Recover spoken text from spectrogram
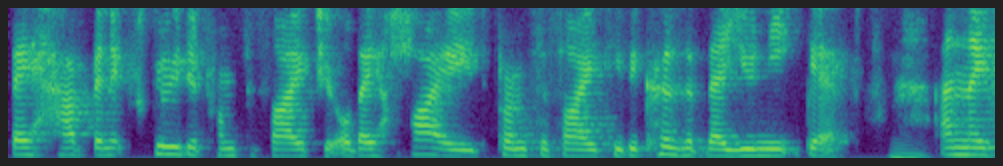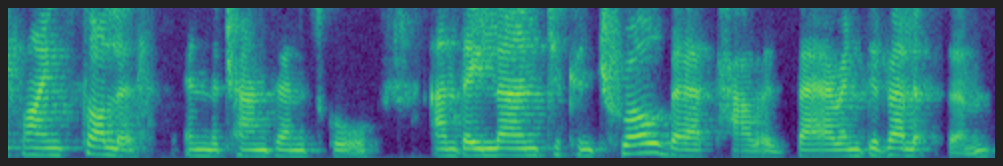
they have been excluded from society or they hide from society because of their unique gifts, mm. and they find solace in the Trans End School, and they learn to control their powers there and develop them.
